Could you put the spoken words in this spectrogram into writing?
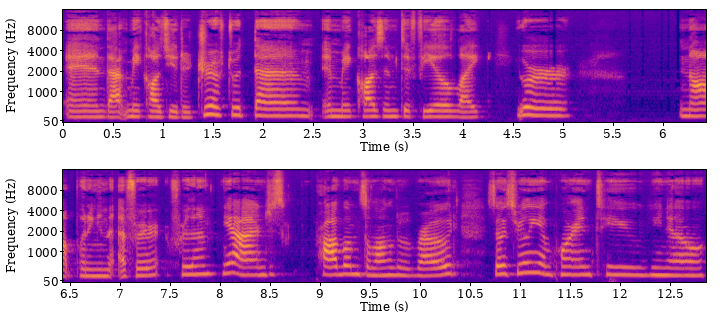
and that may cause you to drift with them. It may cause them to feel like you're not putting in the effort for them. Yeah, and just problems along the road. So it's really important to, you know,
